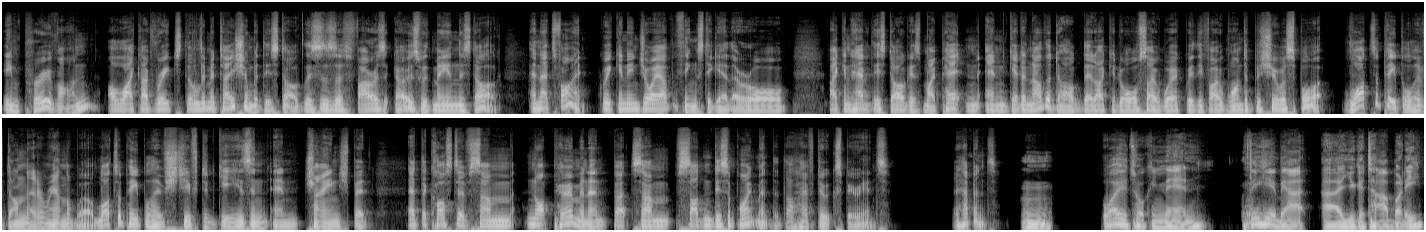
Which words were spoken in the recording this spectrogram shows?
improve on. Or like I've reached the limitation with this dog. This is as far as it goes with me and this dog and that's fine. We can enjoy other things together, or I can have this dog as my pet and, and get another dog that I could also work with if I want to pursue a sport. Lots of people have done that around the world. Lots of people have shifted gears and, and changed, but at the cost of some not permanent, but some sudden disappointment that they'll have to experience. It happens. Mm. While you're talking, then thinking about uh, your guitar buddy,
